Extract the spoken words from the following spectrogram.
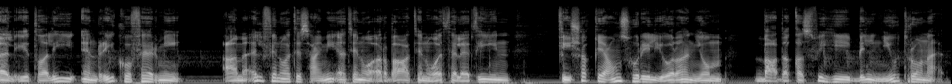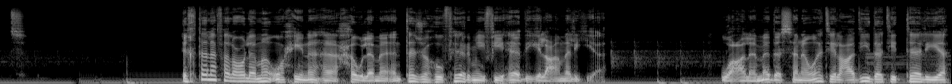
الإيطالي إنريكو فيرمي عام 1934 في شق عنصر اليورانيوم بعد قصفه بالنيوترونات. اختلف العلماء حينها حول ما أنتجه فيرمي في هذه العملية. وعلى مدى السنوات العديدة التالية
